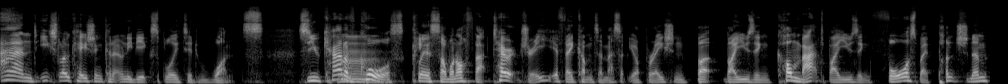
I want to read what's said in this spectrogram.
and each location can only be exploited once. So you can, of course, clear someone off that territory if they come to mess up your operation, but by using combat, by using force, by punching them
